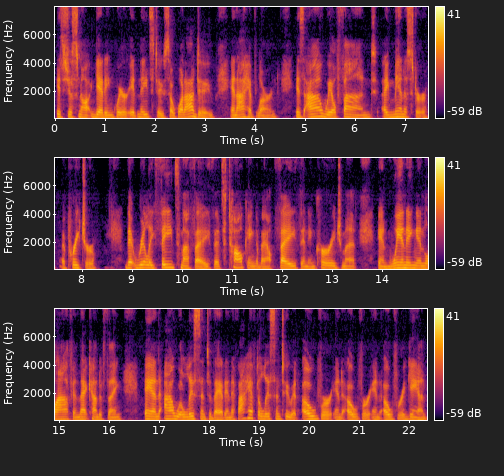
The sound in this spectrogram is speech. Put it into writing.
it's just not getting where it needs to. So, what I do, and I have learned, is I will find a minister, a preacher, that really feeds my faith, that's talking about faith and encouragement and winning in life and that kind of thing. And I will listen to that. And if I have to listen to it over and over and over again,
